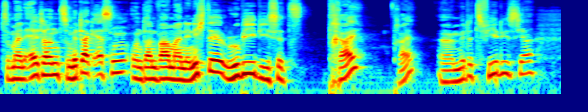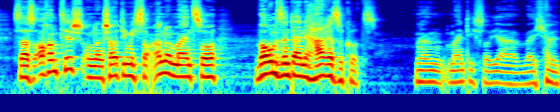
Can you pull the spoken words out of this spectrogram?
zu meinen Eltern zum Mittagessen und dann war meine Nichte, Ruby, die ist jetzt drei, drei, äh, wird jetzt vier dieses Jahr, saß auch am Tisch und dann schaut die mich so an und meint so, warum sind deine Haare so kurz? Und dann meinte ich so, ja, weil ich halt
